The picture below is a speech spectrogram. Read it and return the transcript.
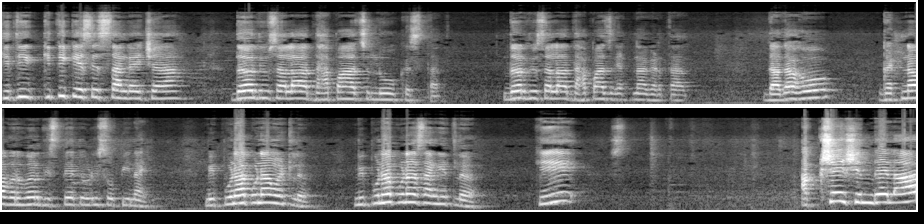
किती किती केसेस सांगायच्या? दर दिवसाला दहा पाच लोक असतात. दर दिवसाला दहा पाच घटना घडतात. दादा हो घटना बरोबर दिसते तेवढी सोपी नाही. मी पुन्हा पुन्हा म्हटलं मी पुन्हा पुन्हा सांगितलं की अक्षय शिंदेला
